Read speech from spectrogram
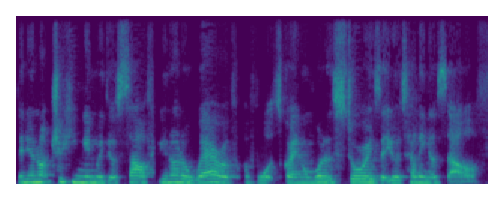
then you're not checking in with yourself. You're not aware of, of what's going on. What are the stories that you're telling yourself?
